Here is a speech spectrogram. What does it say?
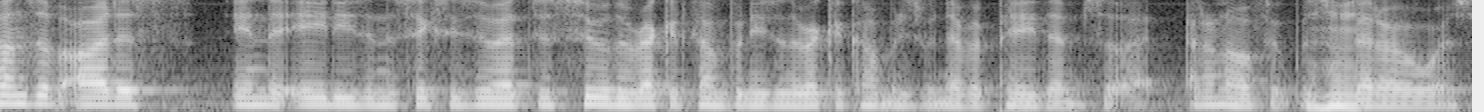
tons of artists in the 80s and the 60s who had to sue the record companies and the record companies would never pay them so i, I don't know if it was Mhm. better or worse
